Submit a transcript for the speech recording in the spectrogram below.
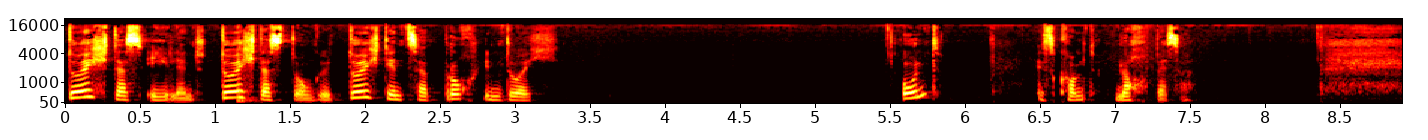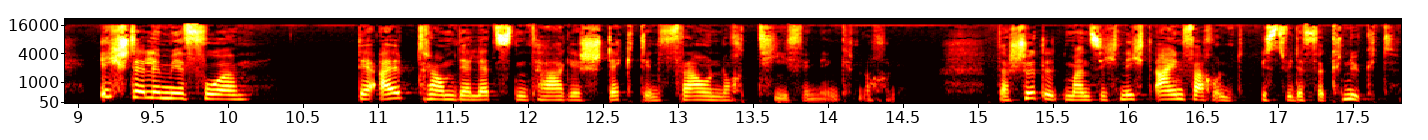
durch das Elend, durch das Dunkel, durch den Zerbruch hindurch. Und es kommt noch besser. Ich stelle mir vor, der Albtraum der letzten Tage steckt den Frauen noch tief in den Knochen. Da schüttelt man sich nicht einfach und ist wieder vergnügt.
